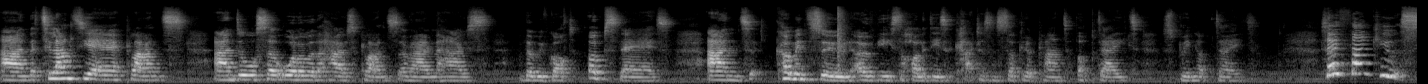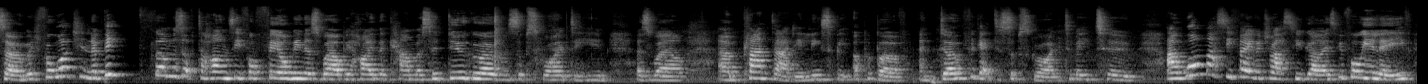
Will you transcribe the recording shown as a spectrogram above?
and the Tillandsia air plants, and also all of other house plants around the house that we've got upstairs. And coming soon over the Easter holidays, a cactus and succulent plant update, spring update. So thank you so much for watching. A big thumbs up to Hansi for filming as well behind the camera so do go over and subscribe to him as well. Um, Plant Daddy links will be up above and don't forget to subscribe to me too. And one massive favour to ask you guys before you leave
